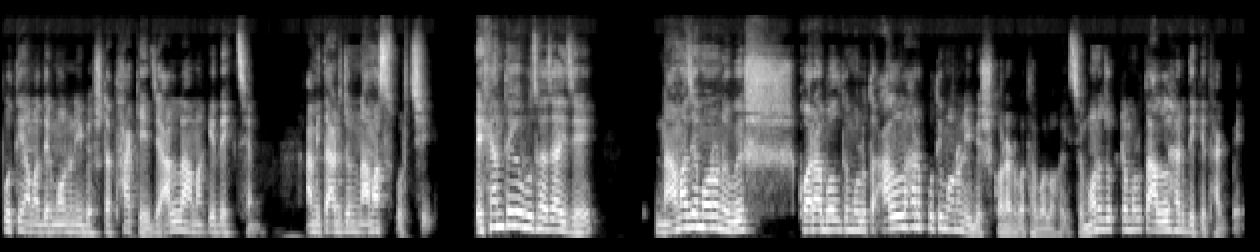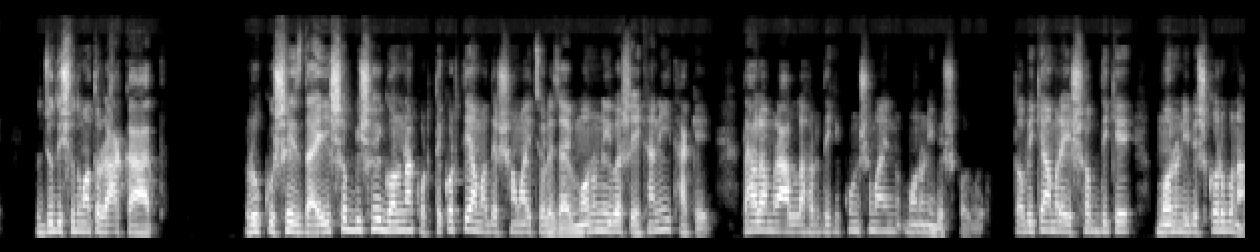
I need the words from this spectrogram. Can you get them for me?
প্রতি আমাদের মনোনিবেশটা থাকে যে আল্লাহ আমাকে দেখছেন, আমি তার জন্য নামাজ পড়ছি। এখান থেকে বোঝা যায় যে নামাজে মনোনিবেশ করা বলতে মূলত আল্লাহর প্রতি মনোনিবেশ করার কথা বলা হয়েছে। মনোযোগটা মূলত আল্লাহর দিকে থাকবে। যদি শুধুমাত্র রাকাত রুকু, সেজদা, এইসব বিষয় গণনা করতে করতে আমাদের সময় চলে যায়। মনোনিবেশ এখানেই থাকে। তাহলে আমরা আল্লাহর দিকে কোন সময় মনোনিবেশ করব। তবে কি আমরা এসব দিকে মনোনিবেশ করব না?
